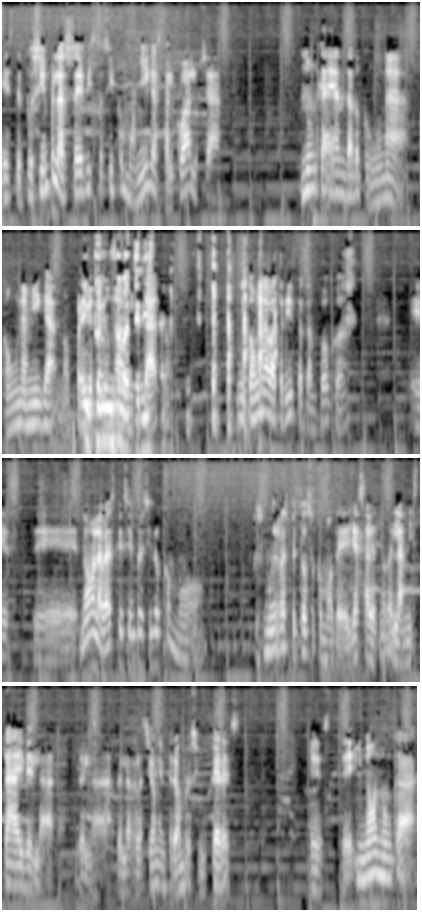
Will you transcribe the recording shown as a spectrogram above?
este, pues siempre las he visto así como amigas, tal cual, o sea, nunca he andado con una, con una amiga, ¿no? Previo con a una, una baterista. amistad, ¿no? Ni con una baterista tampoco, ¿eh? Este, no, la verdad es que siempre he sido como, pues muy respetuoso como de, ya sabes, ¿no? De la amistad y de la, de la, de la relación entre hombres y mujeres. Este, y no, nunca,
